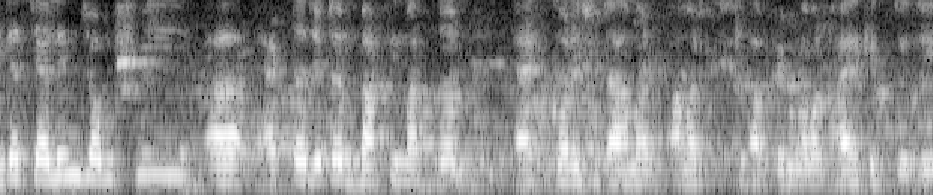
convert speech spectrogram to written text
এটা চ্যালেঞ্জ অবশ্যই একটা যেটা বাড়তি মাত্রা অ্যাড করে সেটা আমার আমার, এবং আমার ভাইয়ের ক্ষেত্রে যে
